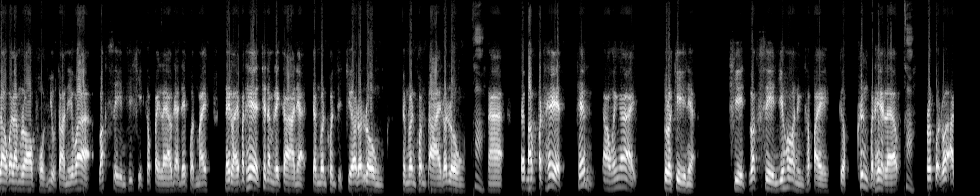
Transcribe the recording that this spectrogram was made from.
เรากำลังรอผลอยู่ตอนนี้ว่าวัคซีนที่ฉีดเข้าไปแล้วเนี่ยได้ผลไหมในหลายประเทศเช่นอเมริกาเนี่ยจำนวนคนติดเชื้อลดลงจำนวนคนตายลดลงค่ะนะฮะแต่บางประเทศ เช่นเอาง่าย ๆ ตุรกีเนี่ย ฉีดวัคซีนยี่ห้อหนึ่งเข้าไป เกือบครึ่งประเทศแล้วค่ะปรากฏว่าอั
